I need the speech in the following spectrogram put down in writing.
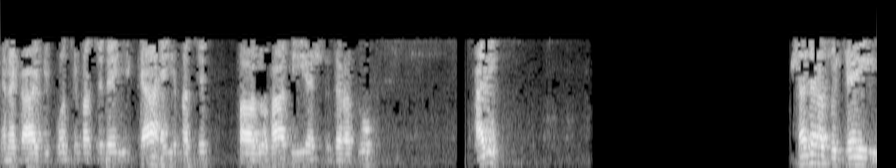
میں نے کہا کہ کون سی مسجد ہے؟ یہ کیا ہے یہ مسجد؟ علی. شجرت الجئی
